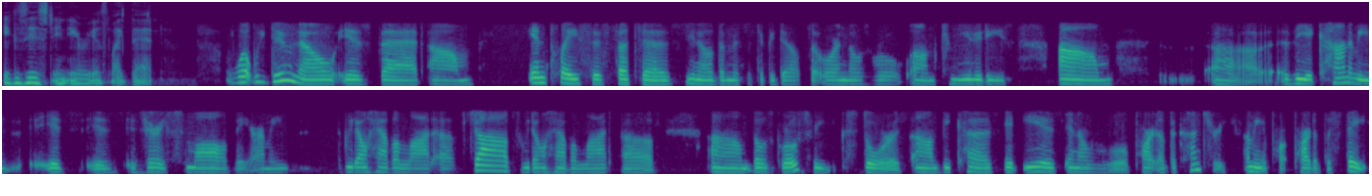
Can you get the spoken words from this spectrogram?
exist in areas like that? What we do know is that um, in places such as you know the Mississippi Delta or in those rural um, communities, um, uh, the economy is is is very small there. I mean, we don't have a lot of jobs. We don't have a lot of um, those grocery stores um, because it is in a rural part of the country. I mean, part of the state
